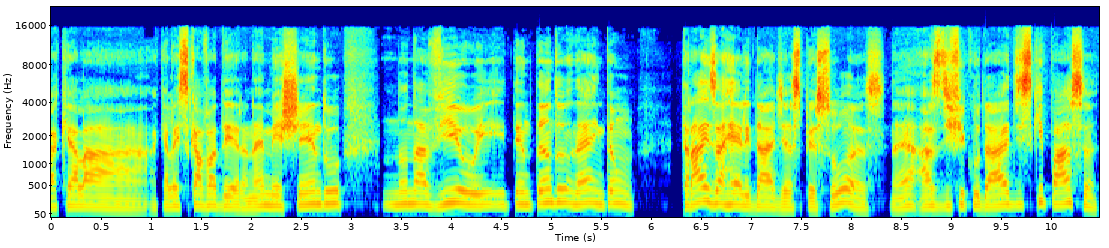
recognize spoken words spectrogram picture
aquela aquela escavadeira, né, mexendo no navio e tentando, né, então traz a realidade às pessoas, né, as dificuldades que passa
